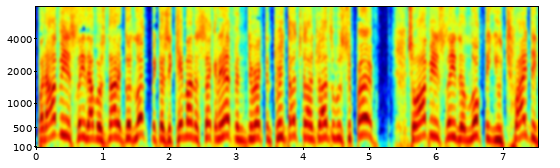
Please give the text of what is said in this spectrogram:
But obviously that was not a good look because he came out in the second half and directed three touchdown drives. It was superb. So obviously the look that you tried to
